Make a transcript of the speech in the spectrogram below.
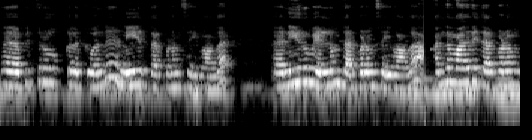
பித்ருக்களுக்கு வந்து நீர் தர்ப்பணம் செய்வாங்க. நீரும் எள்ளும் தர்ப்பணம் செய்வாங்க. அந்த மாதிரி தர்ப்பணம்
